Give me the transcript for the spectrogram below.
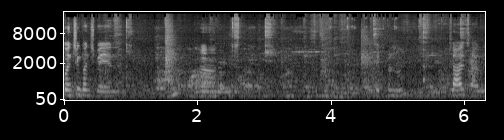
కొంచెం కొంచెం వేయండి. ఆ. పెట్టుకున్నాం. చాలు చాలు.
